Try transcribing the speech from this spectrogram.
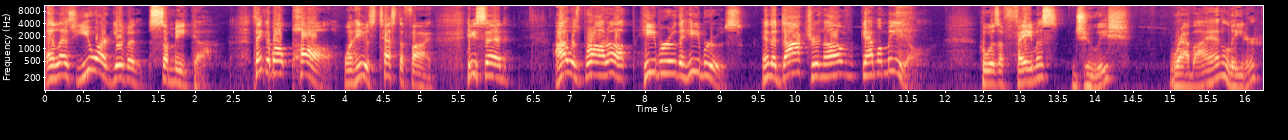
unless you are given samika. Think about Paul when he was testifying. He said, I was brought up Hebrew the Hebrews in the doctrine of Gamaliel, who was a famous Jewish rabbi and leader.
